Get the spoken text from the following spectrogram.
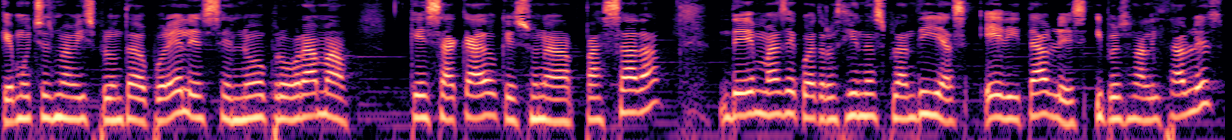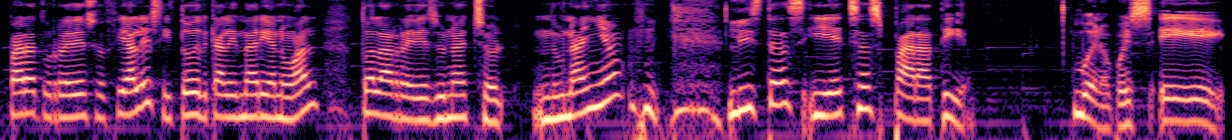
que muchos me habéis preguntado por él, es el nuevo programa que he sacado, que es una pasada, de más de 400 plantillas editables y personalizables para tus redes sociales y todo el calendario anual, todas las redes de un, de un año, listas y hechas para ti. Bueno, pues eh,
